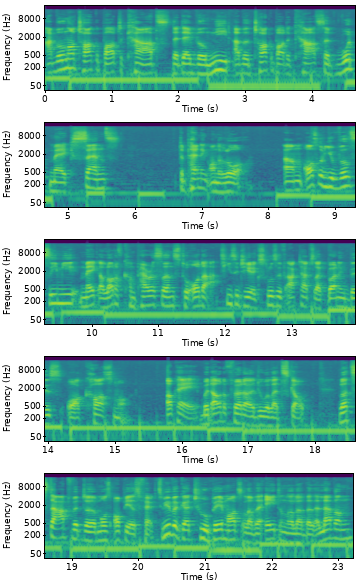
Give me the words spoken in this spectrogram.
I will not talk about the cards that they will need, I will talk about the cards that would make sense depending on the lore. Um, also, you will see me make a lot of comparisons to other TCG exclusive archetypes like Burning Abyss or Cosmo. Okay, without further ado, let's go. Let's start with the most obvious facts. We will get two Behemoths, level 8 and level 11,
